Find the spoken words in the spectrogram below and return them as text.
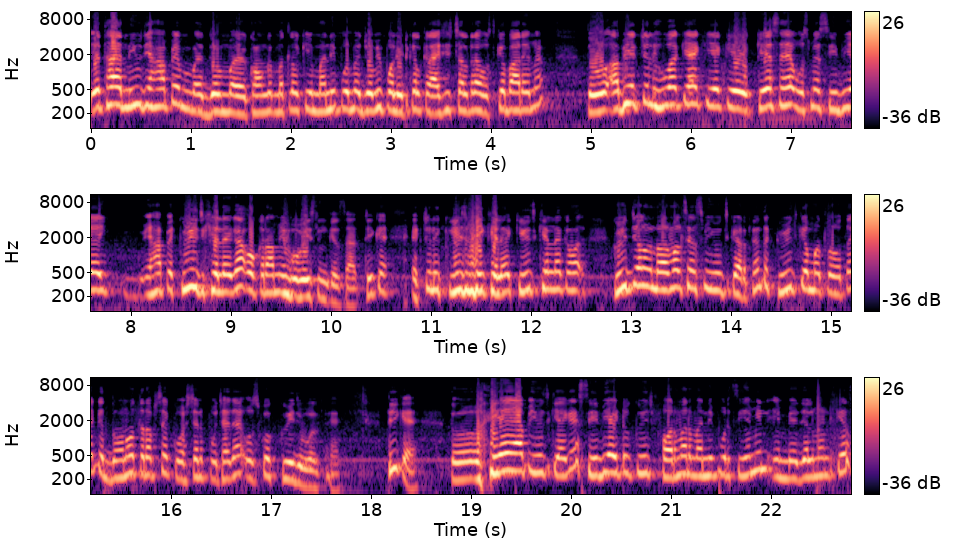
ये था न्यूज़ यहाँ पे जो कांग्रेस मतलब कि मणिपुर में जो भी पॉलिटिकल क्राइसिस चल रहा है उसके बारे में। तो अभी एक्चुअली हुआ क्या है कि एक केस है, उसमें सीबीआई यहाँ पे क्विज खेलेगा ओकरामी भोवी सिंह के साथ, ठीक है? एक्चुअली क्विज नहीं खेलेगा क्विज खेलने का क्विज जो लोग नॉर्मल सेंस में यूज़ करते हैं तो क्विज का मतलब होता है कि दोनों तरफ़ से क्वेश्चन पूछा जाए, उसको क्विज बोलते हैं, ठीक है? तो ये आप यूज़ किया गया C B I to quiz former Manipur C M in embezzlement case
